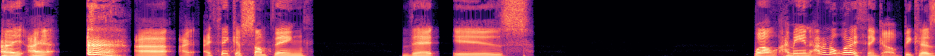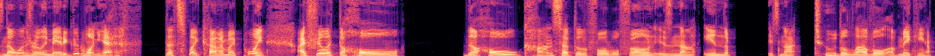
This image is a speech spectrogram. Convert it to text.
I, I, uh, I I think of something that is well, I mean, I don't know what I think of because no one's really made a good one yet. That's my kind of my point. I feel like the whole the whole concept of the foldable phone is not in the it's not to the level of making a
